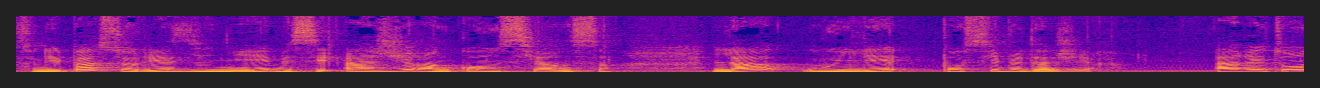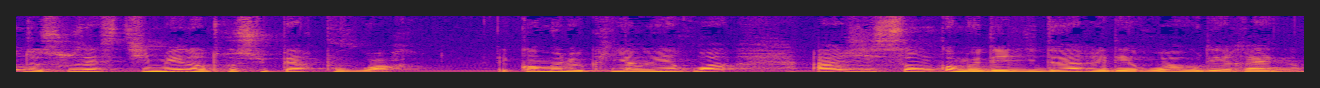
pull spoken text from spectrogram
Ce n'est pas se résigner, mais c'est agir en conscience là où il est possible d'agir. Arrêtons de sous-estimer notre super pouvoir. Et comme le client est roi, agissons comme des leaders et des rois ou des reines.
